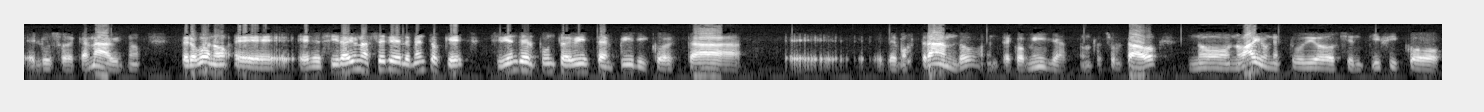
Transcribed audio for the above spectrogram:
el uso de cannabis, ¿no? Pero bueno, eh, es decir, hay una serie de elementos que, si bien desde el punto de vista empírico está eh, demostrando, entre comillas, un resultado, no, no hay un estudio científico,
